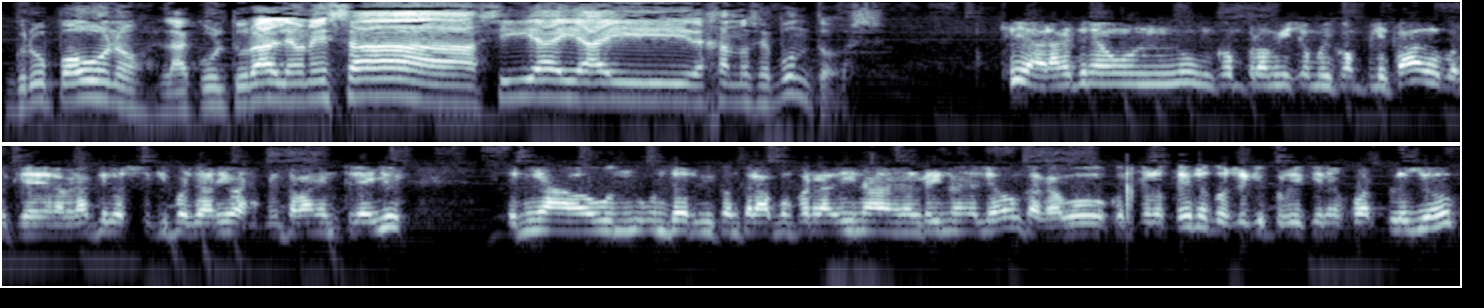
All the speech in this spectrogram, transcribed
Grupo 1. La Cultural Leonesa sigue ahí, ahí dejándose puntos. Sí, habrá que tener un, un compromiso muy complicado porque la verdad que los equipos de arriba se enfrentaban entre ellos. Tenía un, un derby contra la Ponferradina en el Reino de León que acabó con 0-0, dos equipos que quieren jugar playoff.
